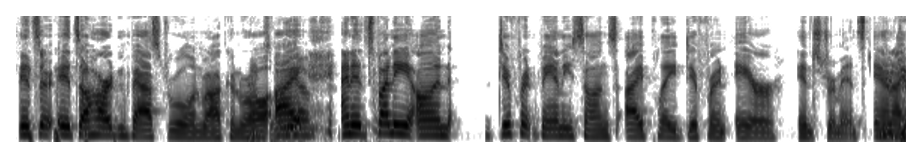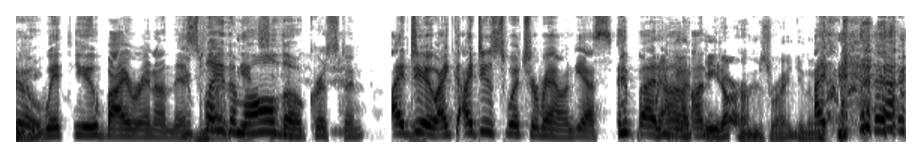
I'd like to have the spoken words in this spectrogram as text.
It's a it's a hard and fast rule in rock and roll. Absolutely. I and it's funny on different Fanny songs. I play different air instruments, and I'm do. with you, Byron, on this. You play one. them It's- all, though, Kristen. I do. I, I do switch around. Yes, but Well, you uh, got on- eight arms, right? You know. I,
